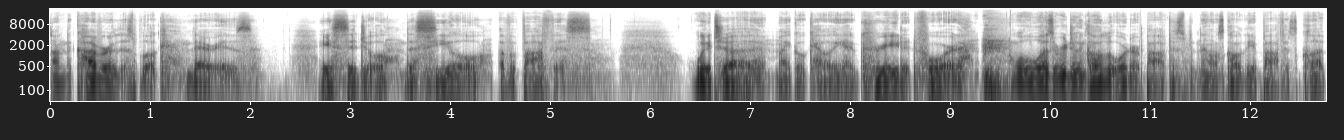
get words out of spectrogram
on the cover of this book there is a sigil, the seal of Apophis, which uh, Michael Kelly had created for well, was originally called the Order of Apophis, but now it's called the Apophis Club,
